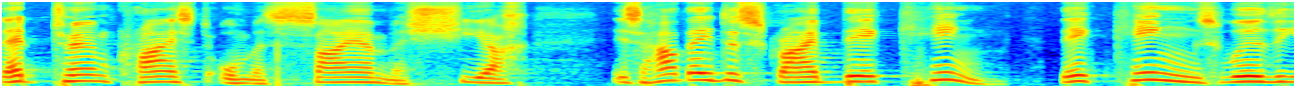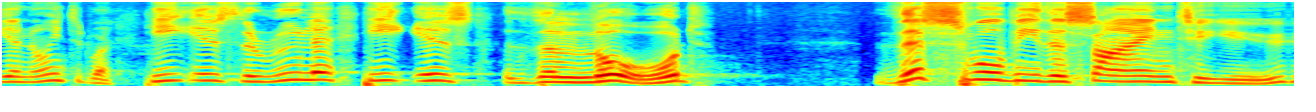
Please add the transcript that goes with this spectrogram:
that term Christ or Messiah, Mashiach, is how they describe their king. Their kings were the anointed one. He is the ruler, he is the Lord. This will be the sign to you.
